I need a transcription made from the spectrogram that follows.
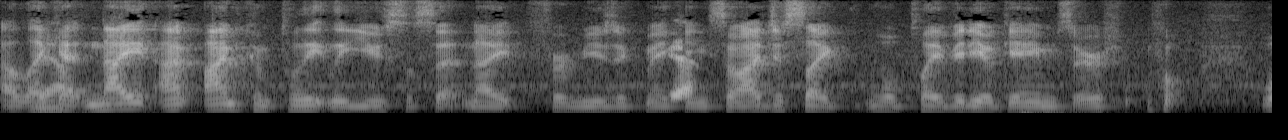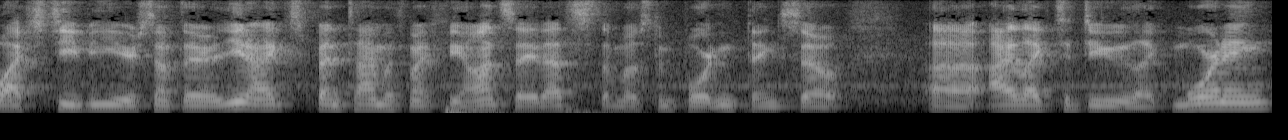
uh, like Yeah. at night I'm, I'm completely useless at night for music making. So i just like will play video games or watch tv or something. You know i spend time with my fiance. That's the most important thing. So uh, i like to do like morning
